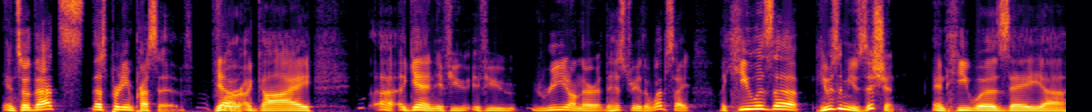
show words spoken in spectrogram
and so that's that's pretty impressive for Yeah. a guy uh, again, if you if you read on their the history of the website, like he was a he was a musician and he was a uh,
